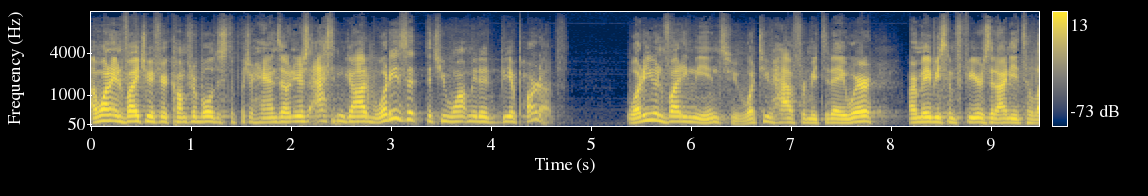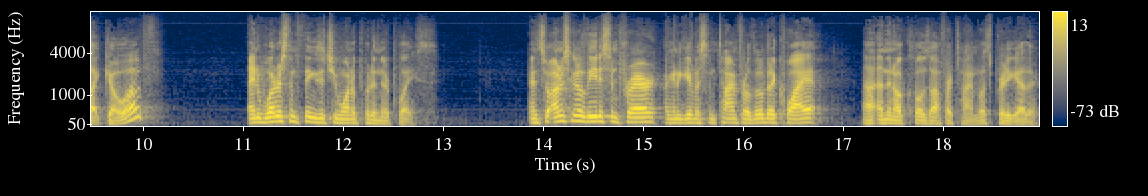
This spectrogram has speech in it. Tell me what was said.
I want to invite you, if you're comfortable, just to put your hands out and you're just asking God, what is it that you want me to be a part of? What are you inviting me into? What do you have for me today? Where are maybe some fears that I need to let go of? And what are some things that you want to put in their place? And so I'm just going to lead us in prayer. I'm going to give us some time for a little bit of quiet, uh, and then I'll close off our time. Let's pray together.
